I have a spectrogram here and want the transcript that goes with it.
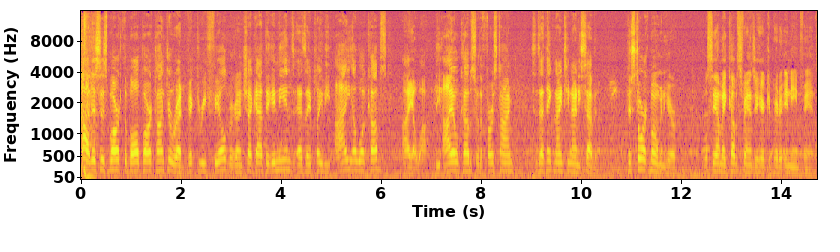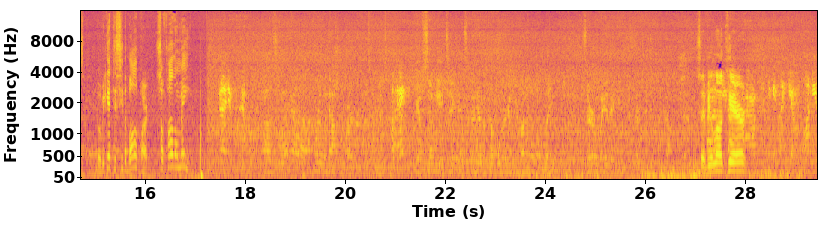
Hi, this is Mark, the ballpark hunter. We're at Victory Field. We're going to check out the Indians as they play the Iowa Cubs. Iowa. The Iowa Cubs for the first time since I think 1997. Historic moment here. We'll see how many Cubs fans are here compared to Indian fans. But we get to see the ballpark, so follow me. What can I do for you? Uh, so I got, I'm part of the National Guard group that's coming in tonight. Okay. We have 78 tickets, and I have a couple that are going to be running a little late. Is there a way they can get their tickets and come? So if you look here, Have like you have on you.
